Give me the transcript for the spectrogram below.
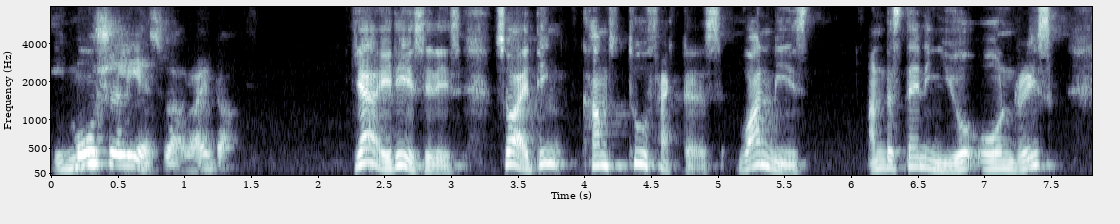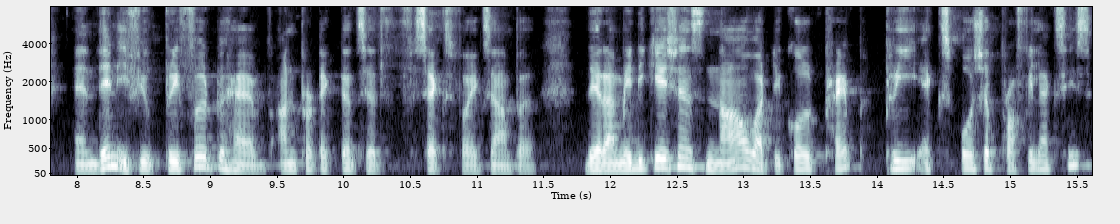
emotionally as well right Doc? yeah it is it is. So i think comes two factors. One is understanding your own risk. And then if you prefer to have unprotected sex for example there are medications now what you call prep pre-exposure prophylaxis.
